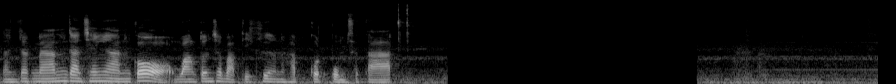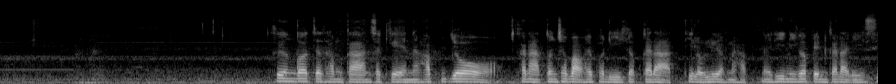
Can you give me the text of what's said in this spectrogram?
หลังจากนั้นการใช้งานก็วางต้นฉบับที่เครื่องนะครับ กดปุ่ม start เครื่องก็จะทำการสแกนนะครับ ย่อขนาดต้นฉบับให้พอดีกับกระดาษที่เราเลือกนะครับ ในที่นี้ก็เป็นกระดาษ A4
